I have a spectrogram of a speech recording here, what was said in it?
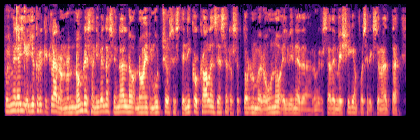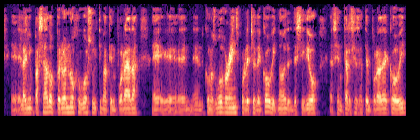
Pues mira, yo, creo que claro, no- nombres a nivel nacional no, no hay muchos. Este, Nico Collins es el receptor número uno. Él viene de la Universidad de Michigan, fue selección alta eh, el año pasado, pero él no jugó su última temporada eh, en- en- con los Wolverines por el hecho de COVID, ¿no? Él decidió sentarse esa temporada de COVID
